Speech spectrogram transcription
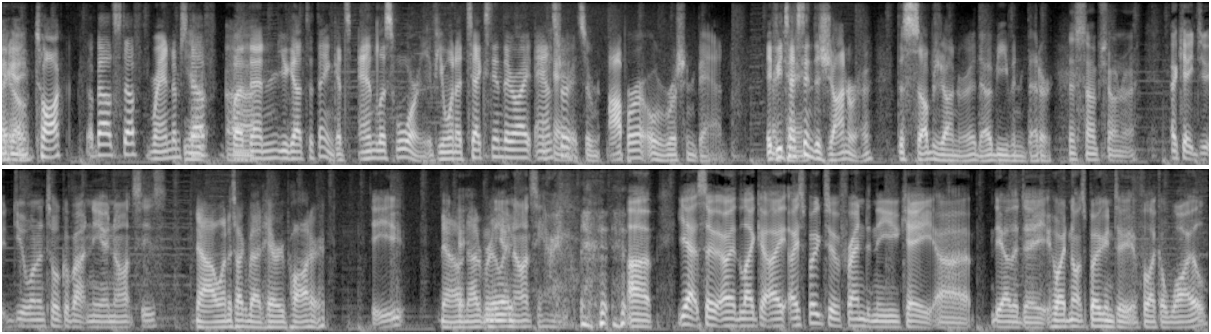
you know Okay. talk about stuff, random stuff, but uh, then you got to think. It's Endless War. If you want to text in the right answer, Okay. it's an opera or Russian band. If you text in the genre, the subgenre, that would be even better. The subgenre. Okay, do, do you want to talk about neo Nazis? No, I want to talk about Harry Potter. Do you? No, Okay, not really. Neo-Nazi Harry Potter. uh, yeah, so uh, like I, I spoke to a friend in the UK uh, the other day who I'd not spoken to for like a while,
